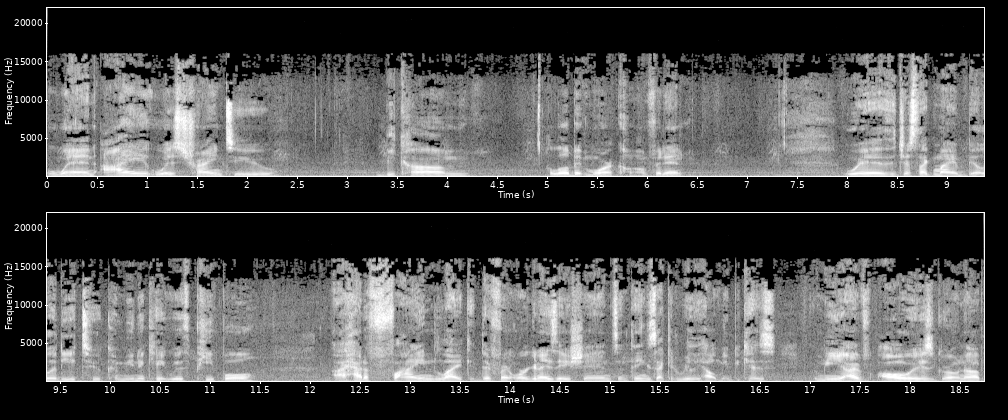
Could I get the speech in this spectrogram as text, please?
when I was trying to become a little bit more confident with just like my ability to communicate with people I had to find like different organizations and things that could really help me because for me, I've always grown up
